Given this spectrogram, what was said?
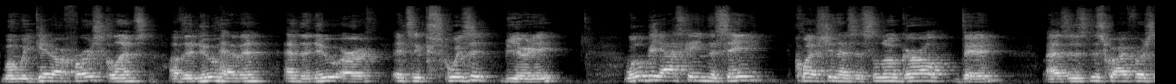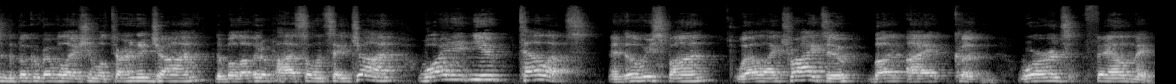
when we get our first glimpse of the new heaven and the new earth, its exquisite beauty, we'll be asking the same question as this little girl did, as is described us in the book of Revelation. We'll turn to John, the beloved apostle, and say, John, why didn't you tell us? And he'll respond, Well, I tried to, but I couldn't. Words failed me.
